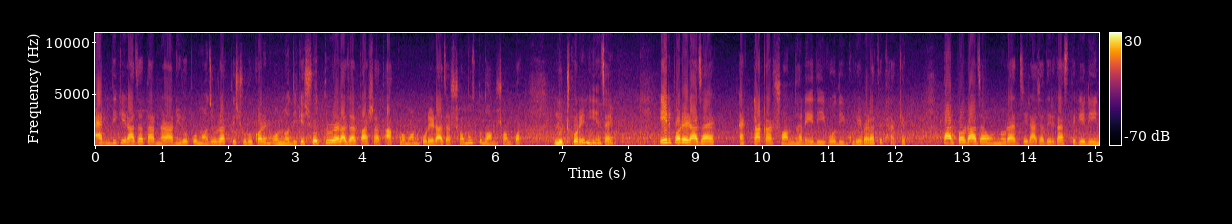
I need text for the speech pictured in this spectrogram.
একদিকে রাজা তার রানীর ওপর নজর রাখতে শুরু করেন, অন্যদিকে শত্রুরা রাজার প্রাসাদ আক্রমণ করে রাজার সমস্ত ধন সম্পদ লুট করে নিয়ে যায়। এরপরে রাজা এক এক টাকার সন্ধানে এদিক ওদিক ঘুরে বেড়াতে থাকেন। তারপর রাজা অন্য রাজ্যে রাজাদের কাছ থেকে ঋণ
